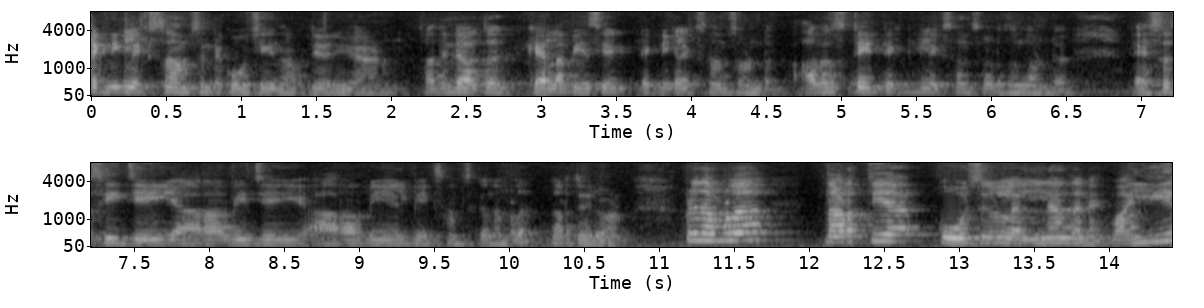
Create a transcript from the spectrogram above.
ടെക്നിക്കൽ എക്സാംസിന്റെ കോച്ചിങ് നടത്തി വരികയാണ്. അതിന്റെ അകത്ത് Kerala P S C technical exams ഉണ്ട്. അതർ സ്റ്റേറ്റ് ടെക്നിക്കൽ എക്സാംസ് നടത്തുന്നുണ്ട്. S S C J E R R B J E R R B L P exams ഒക്കെ നമ്മൾ നടത്തി വരുവാണ്. ഇപ്പോൾ നമ്മൾ നടത്തിയ കോഴ്സുകളിലെല്ലാം തന്നെ വലിയ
